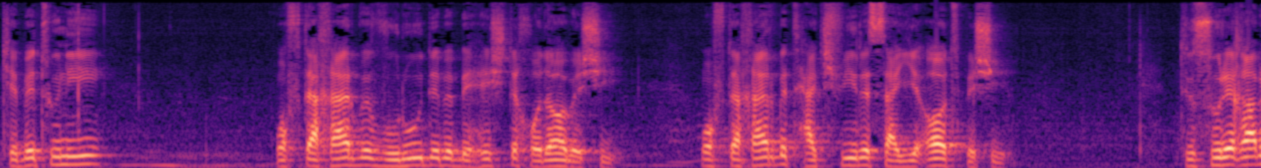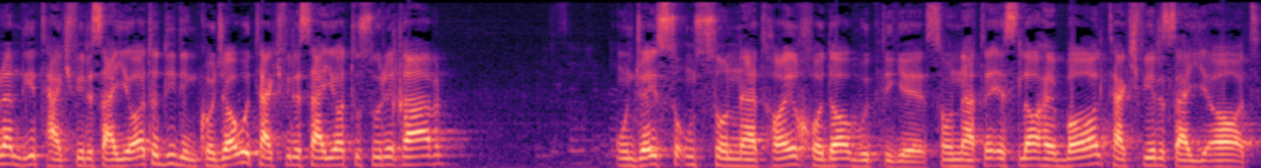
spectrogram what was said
که بتونی مفتخر به ورود به بهشت خدا بشی. مفتخر به تکفیر سیعات بشی. تو سوره قبل هم دیگه تکفیر سیعات رو دیدیم. کجا بود تکفیر سیعات تو سوره قبل؟ اونجای اون سنت های خدا بود دیگه. سنت اصلاح بال تکفیر سیعات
